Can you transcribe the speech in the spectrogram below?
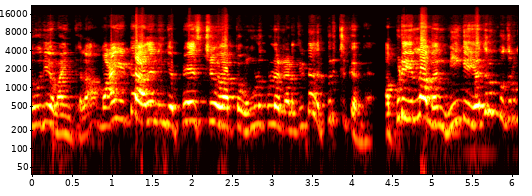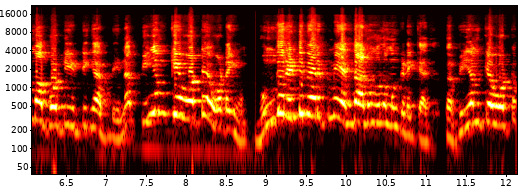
தொகுதியை வாங்கிக்கலாம். வாங்கிட்டு அதை நீங்க பேச்சு வார்த்தை உங்களுக்குள்ள நடத்திட்டு அதை பிரிச்சுக்கங்க. அப்படி இல்லாம நீங்க எதிரும் புதிருமா போட்டிட்டீங்க அப்படின்னா பிஎம்கே ஓட்டே உடையும். உங்க ரெண்டு பேருக்குமே எந்த அனுகூலமும் கிடைக்காது. இப்ப பிஎம்கே ஓட்டு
